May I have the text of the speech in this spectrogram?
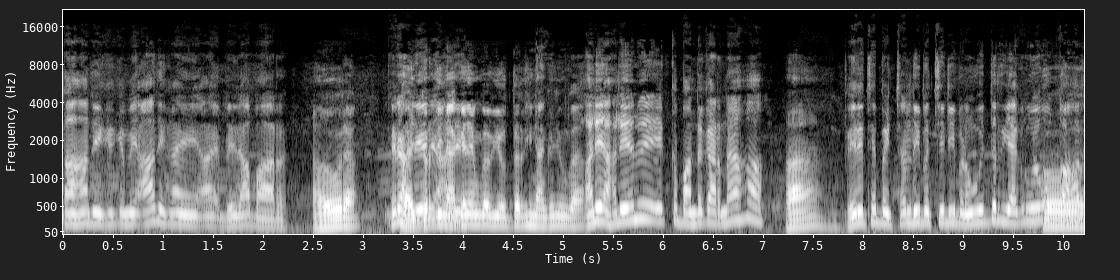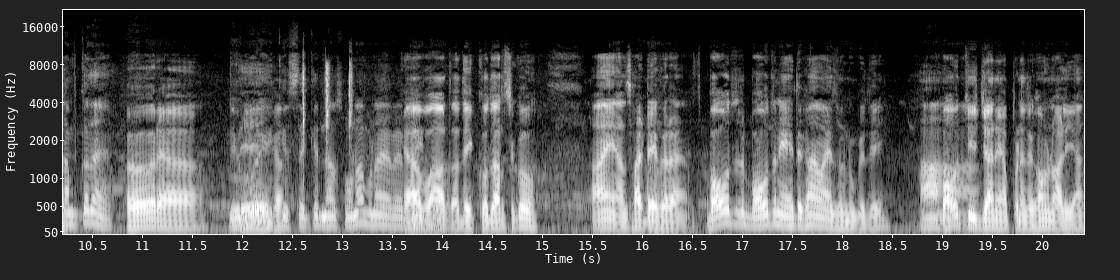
ਤਾਂ ਹਾਂ ਦੇਖ ਕਿਵੇਂ ਆ ਦੇਖਾਂ ਫਿਰ ਆ ਬਾਹਰ। ਹੋਰ ਫਿਰ ਇੱਧਰ ਦੀ ਲੰਘ ਜਾਊਗਾ ਵੀ ਉੱਧਰ ਦੀ ਲੰਘ ਜਾਊਗਾ। ਹਲੇ ਹਲੇ ਇਹਨੂੰ ਇੱਕ ਬੰਦ ਕਰਨਾ ਆ ਹਾਂ। ਫਿਰ ਇੱਥੇ ਬੈਠਣ ਲਈ ਬੱਚੇ ਦੀ ਬਣਾਉ ਇੱਧਰ ਦੀ ਕਰੂ ਉਹ ਤਾਂ ਲਮਕਦਾ ਹੈ। ਹੋਰ ਦੇਖੋ ਇਹ ਕਿਸ ਕਿੰਨਾ ਸੋਹਣਾ ਬਣਾਇਆ ਹੋਇਆ ਕੀ ਬਾਤ ਆ ਦੇਖੋ ਦਰਸ਼ਕੋ ਆਏ ਆ ਸਾਡੇ ਫਿਰ ਬਹੁਤ ਬਹੁਤ ਨੇ ਇਹ ਦਿਖਾਵਾਂ ਤੁਹਾਨੂੰ ਕਿਤੇ। ਹਾਂ। ਬਹੁਤ ਚੀਜ਼ਾਂ ਨੇ ਆਪਣੇ ਦਿਖਾਉਣ ਵਾਲੀਆਂ।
